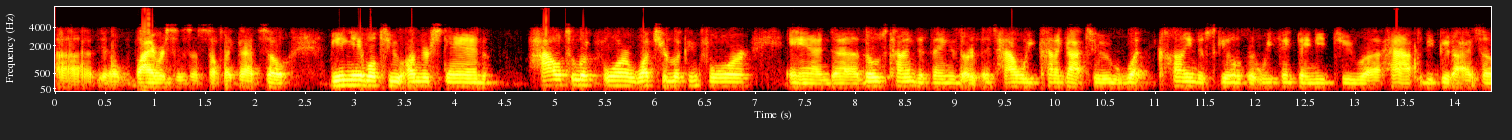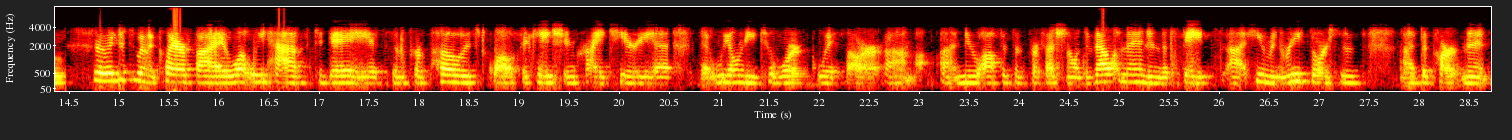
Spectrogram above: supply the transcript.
uh, you know viruses and stuff like that. So being able to understand how to look for, what you're looking for, and uh, those kinds of things are, is how we kind of got to what kind of skills that we think they need to uh, have to be good ISOs. So I just want to clarify what we have today is some proposed qualification criteria that we'll need to work with our um, uh, new Office of Professional Development and the state's uh, Human Resources uh, Department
